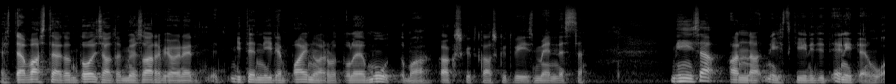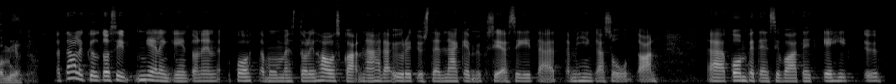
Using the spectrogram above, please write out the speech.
Ja sitä vastaajat on toisaalta myös arvioineet, että miten niiden painoarvo tulee muuttumaan 2025 mennessä. Mihin sä, Anna, niistä kiinnitit eniten huomiota? No, tämä oli kyllä tosi mielenkiintoinen kohta. Mun mielestä oli hauska nähdä yritysten näkemyksiä siitä, että mihinkä suuntaan kompetenssivaateet kehittyy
